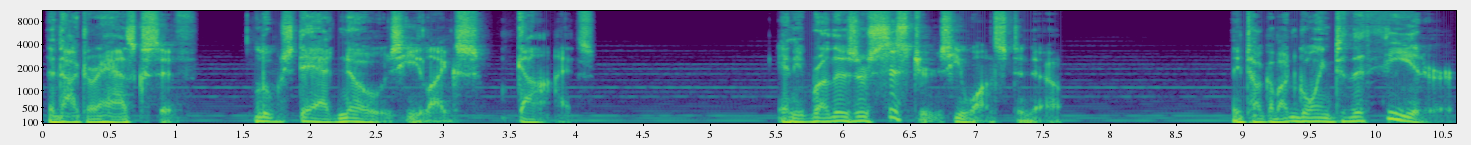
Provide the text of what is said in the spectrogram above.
The doctor asks if Luke's dad knows he likes guys. Any brothers or sisters he wants to know. They talk about going to the theater,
